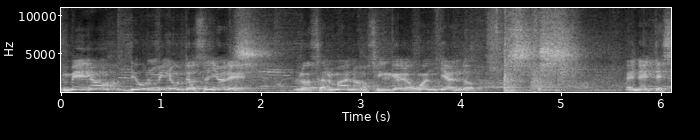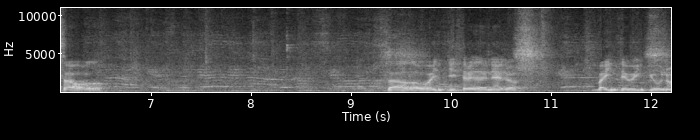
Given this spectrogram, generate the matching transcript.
Menos de un minuto, señores. Los hermanos Silgueros guanteando. En este sábado. Sábado 23 de enero 2021.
